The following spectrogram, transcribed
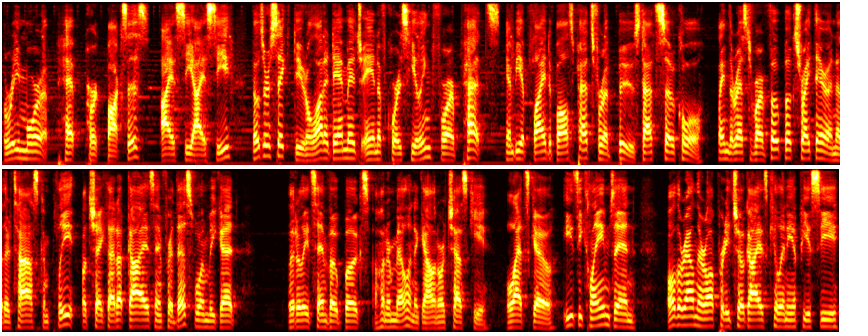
three more pet perk boxes. I see, I see. Those are sick, dude. A lot of damage and, of course, healing for our pets. Can be applied to boss pets for a boost. That's so cool. Claim the rest of our vote books right there. Another task complete. Let's check that up, guys. And for this one, we get literally 10 vote books, 100 mil, and a Galanor chest key. Let's go. Easy claims, and all around, they're all pretty chill, guys. Kill any NPC,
